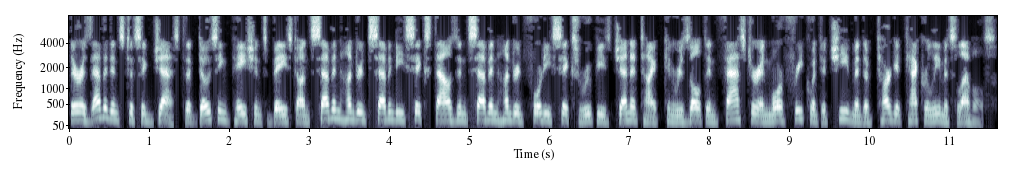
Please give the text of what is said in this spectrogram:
There is evidence to suggest that dosing patients based on 776,746 rupees genotype can result in faster and more frequent achievement of target tacrolimus levels.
